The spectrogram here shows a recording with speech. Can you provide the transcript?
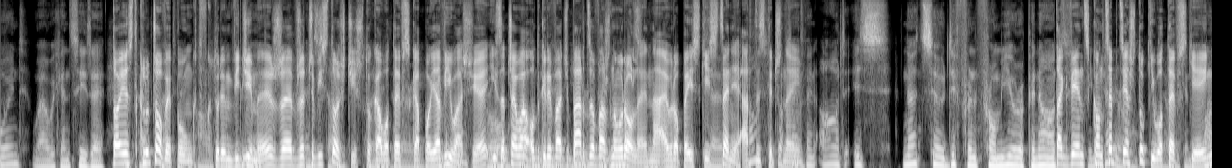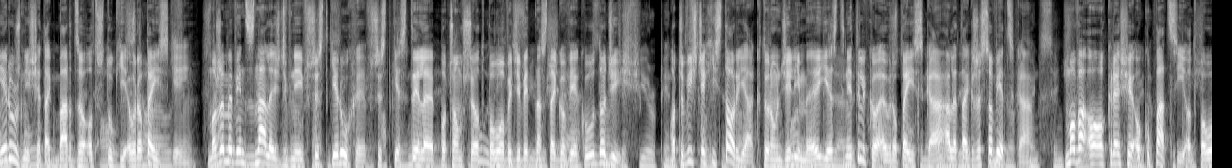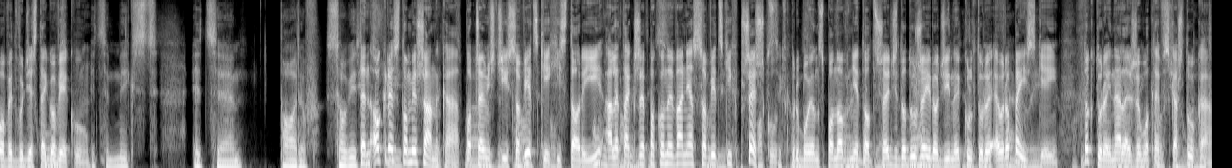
To jest kluczowy punkt, w którym widzimy, że w rzeczywistości sztuka łotewska pojawiła się i zaczęła odgrywać bardzo ważną rolę na europejskiej scenie artystycznej. Tak więc koncepcja sztuki łotewskiej nie różni się tak bardzo od sztuki europejskiej. Możemy więc znaleźć w niej wszystkie ruchy, wszystkie style, począwszy od połowy XIX wieku do dziś. Oczywiście historia, którą dzielimy, jest nie tylko europejska, ale także sowiecka. 20th century, Mowa o okresie okupacji od połowy XX wieku. Ten okres to mieszanka, po części sowieckiej historii, ale także pokonywania sowieckich przeszkód, próbując ponownie dotrzeć do dużej rodziny kultury europejskiej, do której należy łotewska sztuka.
